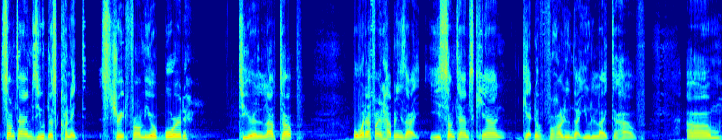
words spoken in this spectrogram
sometimes you just connect straight from your board to your laptop. But what I find happening is that you sometimes can't get the volume that you like to have. Um,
